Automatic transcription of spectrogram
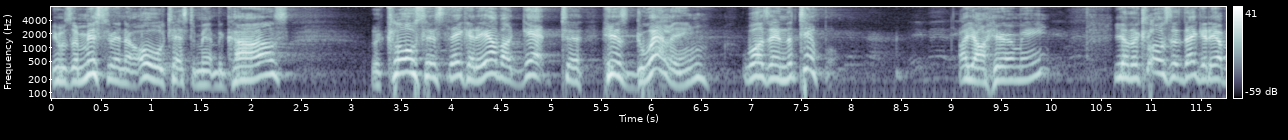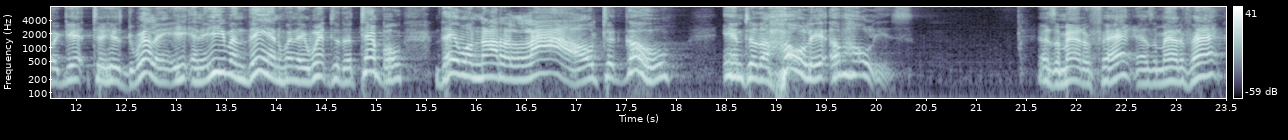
It was a mystery in the Old Testament because the closest they could ever get to his dwelling was in the temple. Are y'all hearing me? Yeah, the closest they could ever get to his dwelling. And even then, when they went to the temple, they were not allowed to go into the Holy of Holies. As a matter of fact, as a matter of fact,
